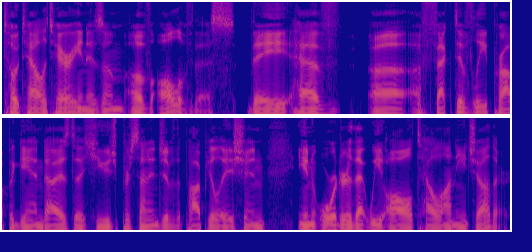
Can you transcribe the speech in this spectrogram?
totalitarianism of all of this. They have uh, effectively propagandized a huge percentage of the population in order that we all tell on each other.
